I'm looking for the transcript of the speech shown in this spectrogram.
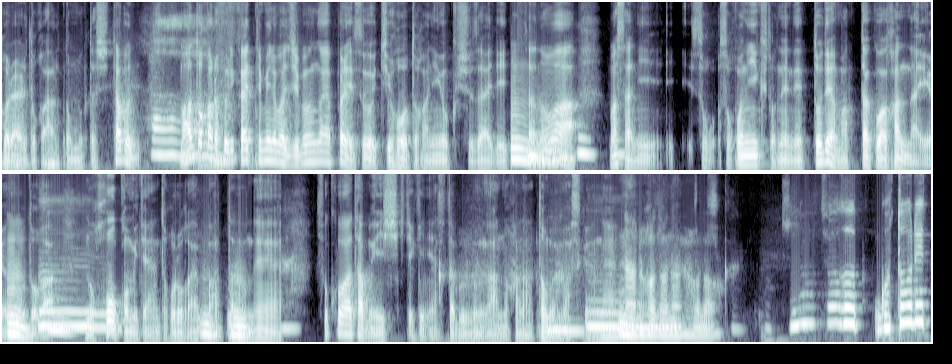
超えられるところあると思ったし、多分、まあ後から振り返ってみれば自分がやっぱりすごい地方とかによく取材で行ってたのは、うん。まさにそ、そこに行くとね、ネットでは全くわかんないようなことが、うんの宝庫みたいなところがやっぱあったので、そこは多分意識的にやってた部分があるのかなと思いますけどね。なるほど、なるほど。昨日ちょうど五島列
